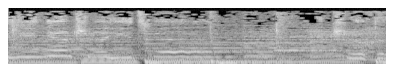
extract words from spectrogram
一念只一天，只恨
